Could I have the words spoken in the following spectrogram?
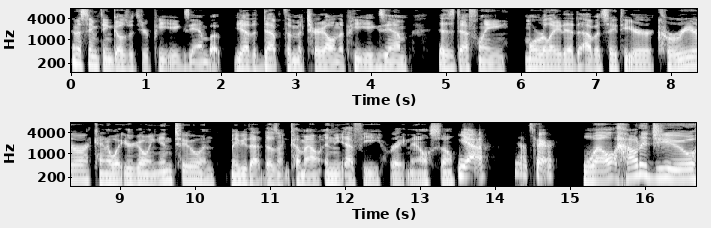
and the same thing goes with your PE exam. But yeah, the depth of material on the PE exam is definitely more related, I would say, to your career, kind of what you're going into and maybe that doesn't come out in the FE right now. So, yeah, yeah that's fair. Well, how did you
